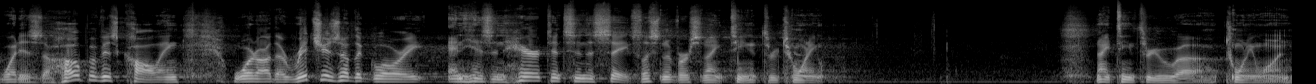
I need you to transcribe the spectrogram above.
what is the hope of His calling, what are the riches of the glory, and His inheritance in the saints. Listen to verse 19 through 20. 19 through uh, 21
